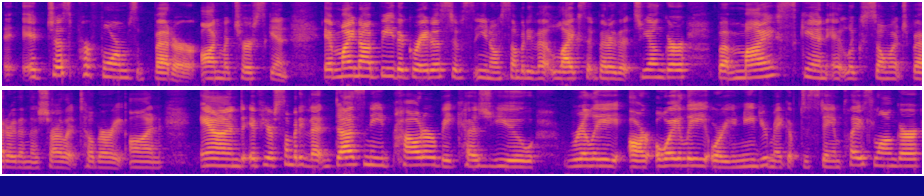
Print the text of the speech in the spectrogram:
it just performs better on mature skin. It might not be the greatest of, you know, somebody that likes it better that's younger, but my skin, it looks so much better than the Charlotte Tilbury on. And if you're somebody that does need powder because you really are oily or you need your makeup to stay in place longer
